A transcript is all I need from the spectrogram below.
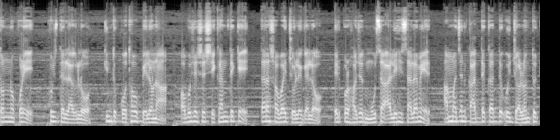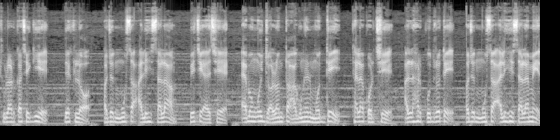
তন্ন করে খুঁজতে লাগল, কিন্তু কোথাও পেল না। অবশেষে সেখান থেকে তারা সবাই চলে গেল। এরপর হজরত মুসা আলিহি সালামের আম্মাজান কাঁদতে কাঁদতে ওই জ্বলন্ত চুলার কাছে গিয়ে দেখল হজরত মুসা আলিহি সালাম বেঁচে আছে। এবং ওই জ্বলন্ত আগুনের মধ্যেই খেলা করছে। আল্লাহর কুদরতে হজরত মুসা আলিহি সালামের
